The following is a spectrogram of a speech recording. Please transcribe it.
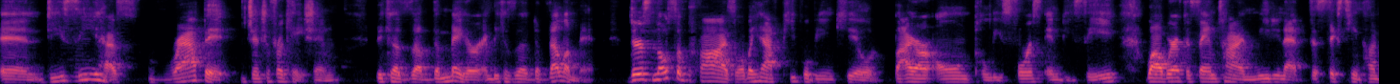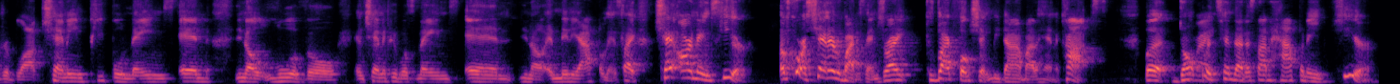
And DC mm-hmm. has rapid gentrification because of the mayor and because of the development. There's no surprise why we have people being killed by our own police force in DC, while we're at the same time meeting at the 1600 block, chanting people names in, you know, Louisville and chanting people's names in, you know, in Minneapolis. Like chant our names here. Of course, chant everybody's names, right? Because black folks shouldn't be dying by the hand of cops. But don't right. pretend that it's not happening here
